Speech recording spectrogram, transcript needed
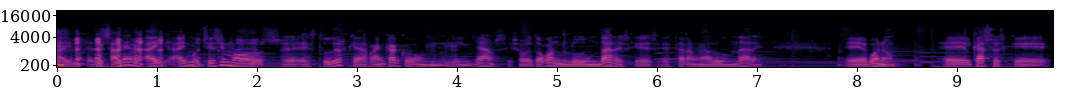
Hay, eh, hay, muchísimos eh, estudios que arrancan con Game Jams y sobre todo con Ludundares, que esta era una Ludundare. Eh, bueno, el caso es que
